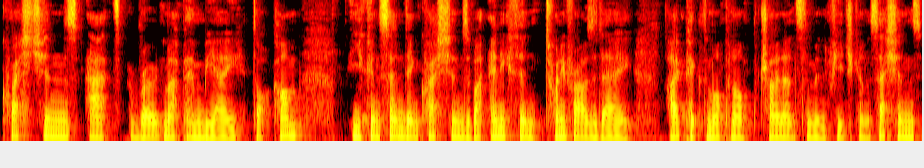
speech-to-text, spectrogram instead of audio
questions at roadmapmba.com. You can send in questions about anything 24 hours a day. I pick them up and I'll try and answer them in future kind of sessions.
